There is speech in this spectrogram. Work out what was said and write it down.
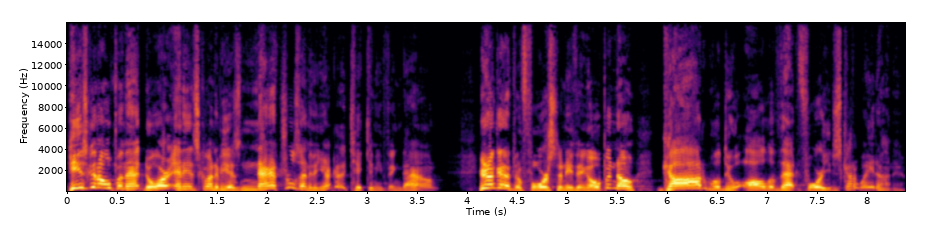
He's going to open that door, and it's going to be as natural as anything. You're not going to kick anything down. You're not going to have to force anything open. No, God will do all of that for you. You just got to wait on Him.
